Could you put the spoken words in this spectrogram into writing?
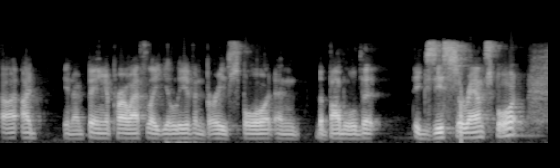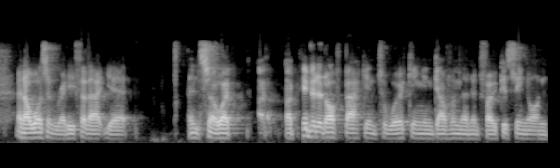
I, I you know, being a pro athlete, you live and breathe sport and the bubble that exists around sport, and I wasn't ready for that yet. And so I, I, I pivoted off back into working in government and focusing on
